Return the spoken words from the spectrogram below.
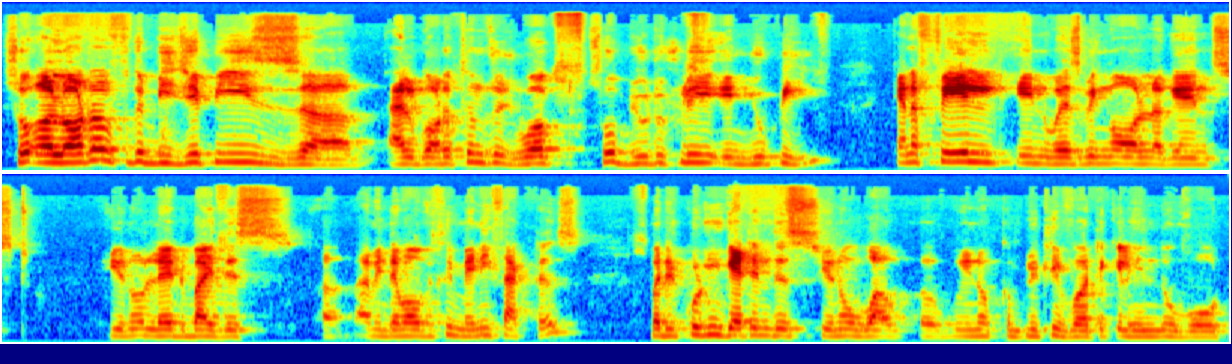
So a lot of the BJP's uh, algorithms, which worked so beautifully in UP, kind of failed in West Bengal against, you know, led by this. Uh, I mean, there were obviously many factors, but it couldn't get in this, you know, wow, uh, you know, completely vertical Hindu vote.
